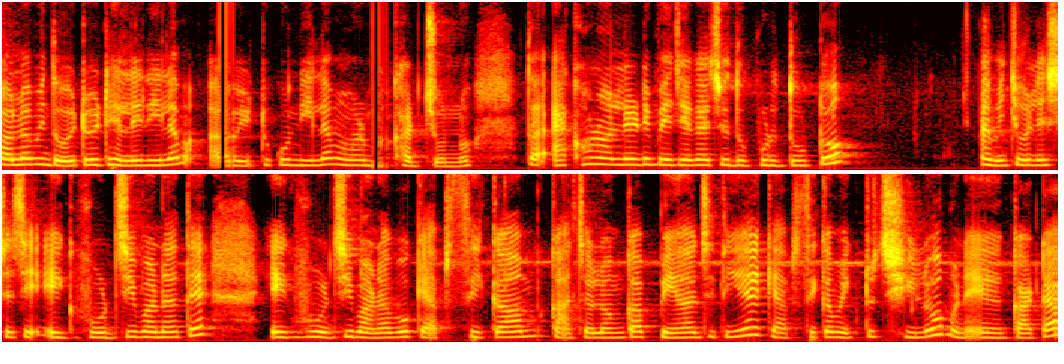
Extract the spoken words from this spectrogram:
চলো আমি দই টই ঢেলে নিলাম, আর ওইটুকু নিলাম আমার মাখার জন্য। তো এখন অলরেডি বেজে গেছে দুপুর দুটো। আমি চলে এসেছি এগ ভুর্জি বানাতে। এগ ভুর্জি বানাবো ক্যাপসিকাম, কাঁচা লঙ্কা, পেঁয়াজ দিয়ে। ক্যাপসিকাম একটু ছিল মানে কাটা।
